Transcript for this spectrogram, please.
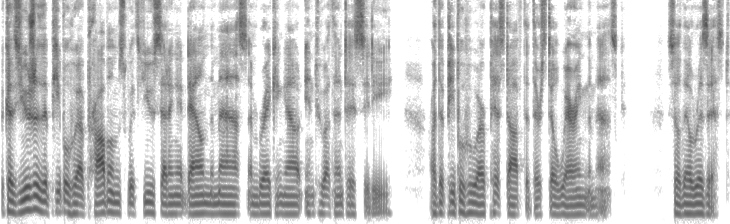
Because usually the people who have problems with you setting it down the mass and breaking out into authenticity are the people who are pissed off that they're still wearing the mask. So they'll resist.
